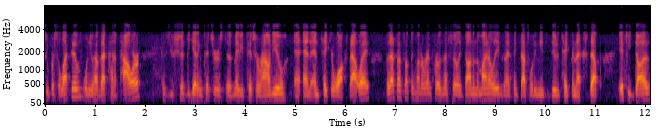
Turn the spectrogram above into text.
super selective when you have that kind of power because you should be getting pitchers to maybe pitch around you and, and, and take your walks that way. But that's not something Hunter Renfroe has necessarily done in the minor leagues, and I think that's what he needs to do to take the next step. If he does,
